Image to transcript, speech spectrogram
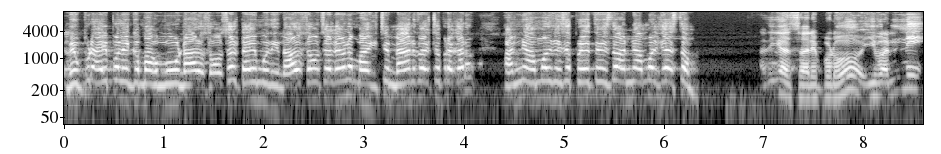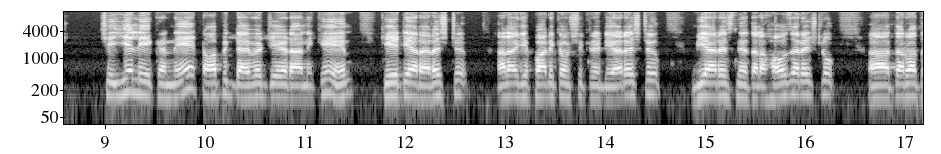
మేము ఇప్పుడు అయిపోలేదు ఇంకా మాకు మూడు నాలుగు సంవత్సరాలు టైం ఉంది. నాలుగు సంవత్సరాలు ఏమైనా మాకు ఇచ్చే మేనిఫెస్టో ప్రకారం అన్ని అమలు చేసే ప్రయత్నం ఇస్తాం అన్ని అమలు చేస్తాం. అది కాదు సార్. ఇప్పుడు ఇవన్నీ చెయ్యలేకనే టాపిక్ డైవర్ట్ చేయడానికి కేటీఆర్ అరెస్ట్ అలాగే పాడి కౌశిక్ రెడ్డి అరెస్ట్ బీఆర్ఎస్ నేతల హౌస్ అరెస్టులు తర్వాత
